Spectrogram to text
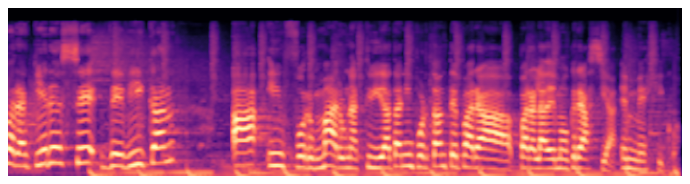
para quienes se dedican a informar, una actividad tan importante para, la democracia en México?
